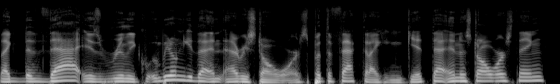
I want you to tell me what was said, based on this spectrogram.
Like th- that is really cool. We don't need that in every Star Wars, but the fact that I can get that in a Star Wars thing,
